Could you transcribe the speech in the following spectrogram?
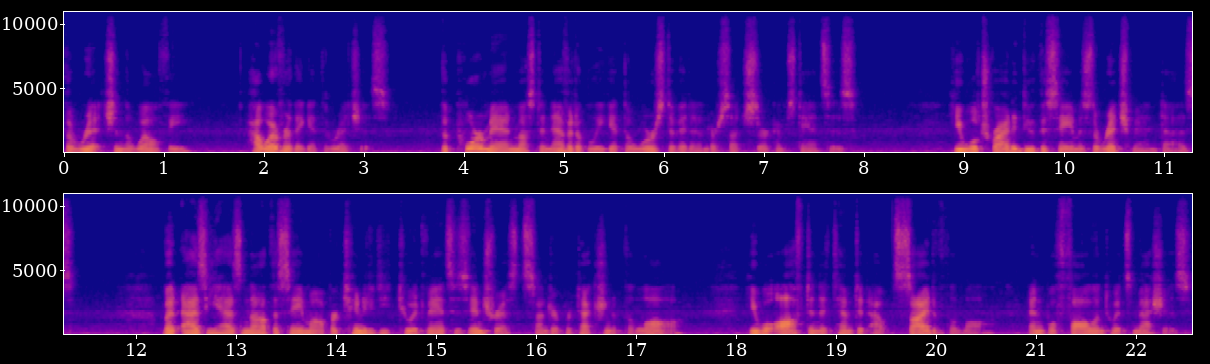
the rich and the wealthy, however they get the riches. The poor man must inevitably get the worst of it under such circumstances. He will try to do the same as the rich man does, but as he has not the same opportunity to advance his interests under protection of the law, he will often attempt it outside of the law and will fall into its meshes.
